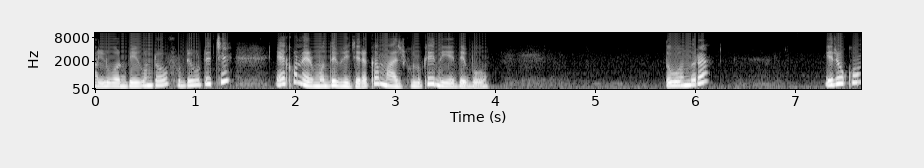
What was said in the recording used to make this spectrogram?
আলু আর বেগুনটাও ফুটে উঠেছে। এখন এর মধ্যে ভেজে রাখা মাছগুলোকে দিয়ে দেব। তো বন্ধুরা, এরকম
